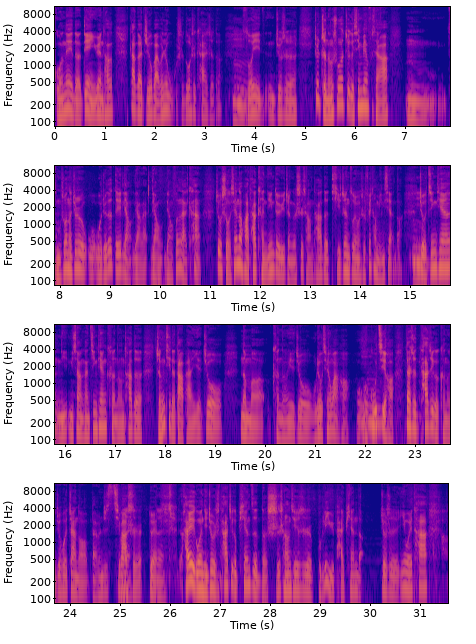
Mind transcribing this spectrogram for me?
国内的电影院，它大概只有百分之五十多是开着的，嗯，所以就是就只能说这个新蝙蝠侠，嗯，怎么说呢？就是我我觉得得两两来两两分来看。就首先的话，它肯定对于整个市场它的提振作用是非常明显的。就今天你你想想看，今天可能它的整体的大盘也就那么可能也就五六千万哈，我我估计哈，但是它这个可能就会占到百分之七八十。对，还有一个问题就是它这个片子的时长其实是不利于排片的。就是因为它，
